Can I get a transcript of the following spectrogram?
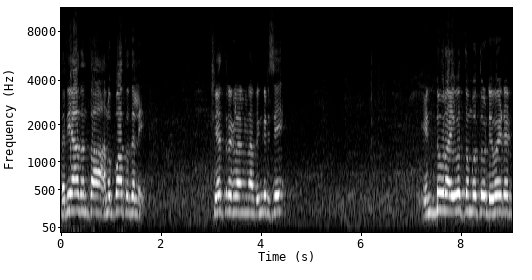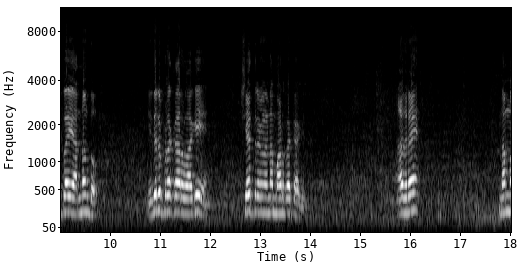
ಸರಿಯಾದಂಥ ಅನುಪಾತದಲ್ಲಿ ಕ್ಷೇತ್ರಗಳನ್ನು ವಿಂಗಡಿಸಿ ಎಂಟುನೂರ ಐವತ್ತೊಂಬತ್ತು ಡಿವೈಡೆಡ್ ಬೈ ಹನ್ನೊಂದು ಇದರ ಪ್ರಕಾರವಾಗಿ ಕ್ಷೇತ್ರಗಳನ್ನು ಮಾಡಬೇಕಾಗಿತ್ತು. ಆದರೆ ನಮ್ಮ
